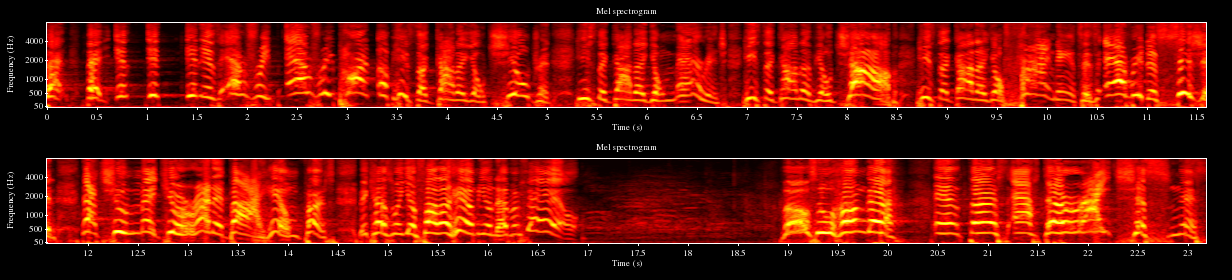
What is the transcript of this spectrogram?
That that it it it is every every part of he's the God of your children. He's the God of your marriage. He's the God of your job. He's the God of your finances. Every decision that you make, you run it by him first. Because when you follow him, you'll never fail. Those who hunger and thirst after righteousness,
